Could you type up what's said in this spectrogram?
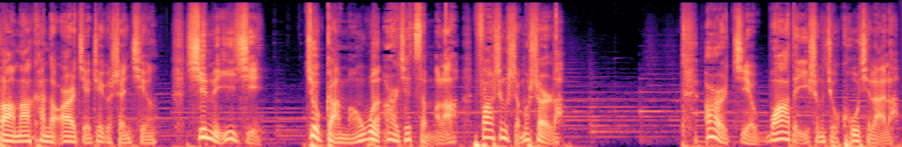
爸妈看到二姐这个神情，心里一紧，就赶忙问二姐怎么了，发生什么事儿了。二姐哇的一声就哭起来了，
